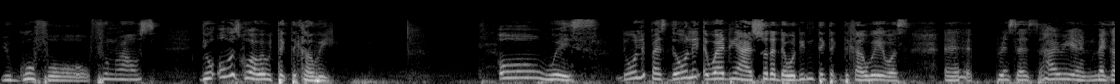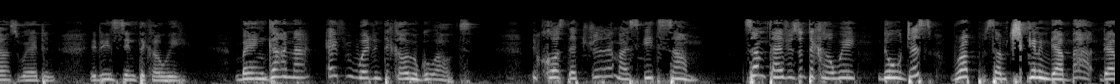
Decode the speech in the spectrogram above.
you go for funerals. They always go away with take, take away. Always. The only person, the only wedding I saw that they didn't take, take, away was uh, Princess Harry and Meghan's wedding. They didn't send take away. But in Ghana, every wedding take away will go out because the children must eat some. Sometimes you don't take away, they will just wrap some chicken in their bag. They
